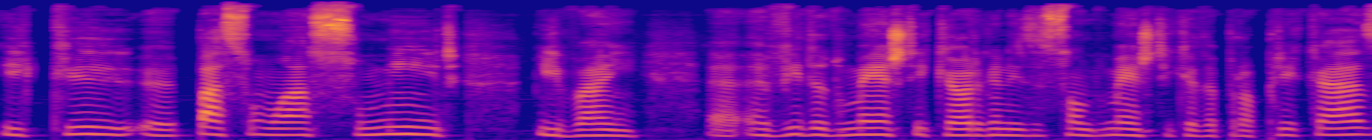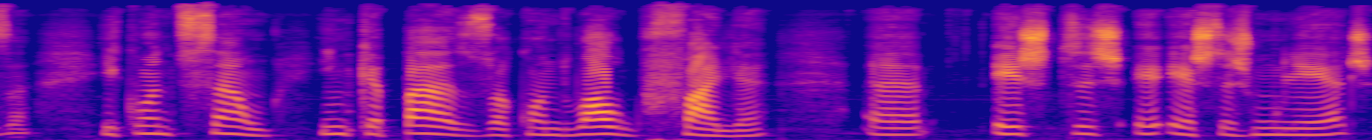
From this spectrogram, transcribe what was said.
e que passam a assumir e bem a vida doméstica, a organização doméstica da própria casa, e quando são incapazes ou quando algo falha, estes, estas mulheres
